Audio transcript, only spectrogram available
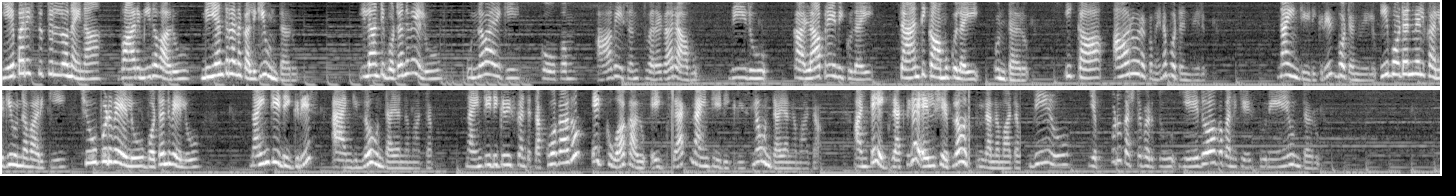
ఏ పరిస్థితుల్లోనైనా వారి మీద వారు నియంత్రణ కలిగి ఉంటారు. ఇలాంటి బొటనవేలు ఉన్నవారికి కోపం ఆవేశం త్వరగా రావు. వీరు కళాప్రేమికులై శాంతి కాముకులై ఉంటారు. ఇక ఆరో రకమైన బొటన్వేలు. Ninety degrees బొటన్వేలు. ఈ బొటన్వేలు కలిగి ఉన్న వారికి చూపుడు వేలు బొటన్వేలు నైంటీ నైన్టీ డిగ్రీస్ యాంగిల్లో ఉంటాయన్నమాట. నైన్టీ డిగ్రీస్ కంటే తక్కువ కాదు ఎక్కువ కాదు. ఎగ్జాక్ట్ నైన్టీ డిగ్రీస్లో ఉంటాయన్నమాట. అంటే ఎగ్జాక్ట్గా ఎల్ షేప్లో వస్తుంది అన్నమాట వీరు ఎప్పుడు కష్టపడుతూ ఏదో ఒక పని చేస్తూనే ఉంటారు.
